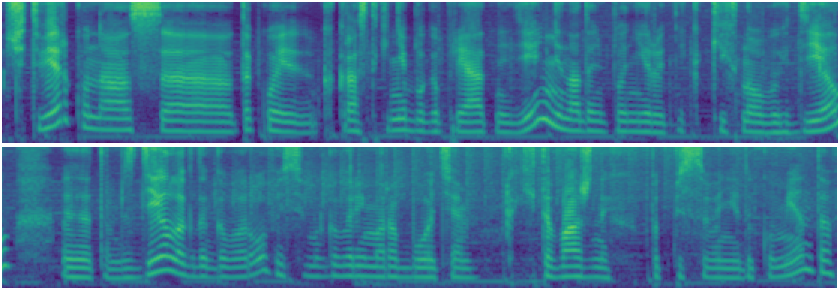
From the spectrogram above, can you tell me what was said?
В четверг у нас э, такой как раз-таки неблагоприятный день, не надо не планировать никаких новых дел, э, там, сделок, договоров, если мы говорим о работе, каких-то важных подписываний документов.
